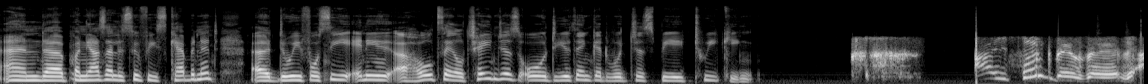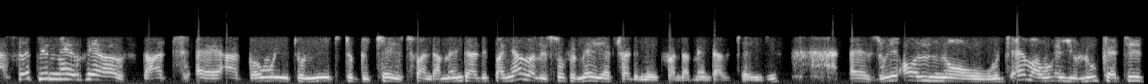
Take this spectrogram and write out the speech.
and uh, Panyaza Lesufi's cabinet. Uh, do we foresee any uh, wholesale changes, or do you think it would just be tweaking? I think there's a, there are certain areas that uh, are going to need to be changed fundamentally. Panyaza Lesufi may actually make fundamental changes. As we all know, whichever way you look at it,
